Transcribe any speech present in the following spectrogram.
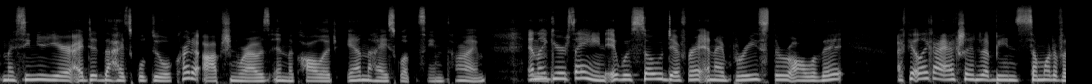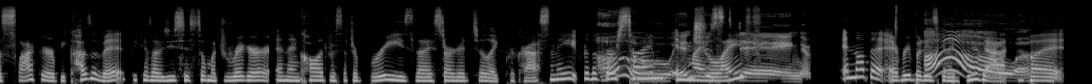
my senior year, I did the high school dual credit option where I was in the college and the high school at the same time. And Mm. like you're saying, it was so different, and I breezed through all of it. I feel like I actually ended up being somewhat of a slacker because of it, because I was used to so much rigor, and then college was such a breeze that I started to like procrastinate for the first time Oh, in my life and not that everybody's going to do that Oh. but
